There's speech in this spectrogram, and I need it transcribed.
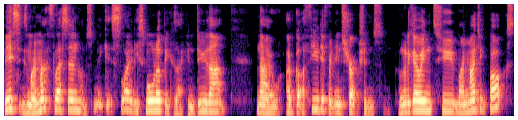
This is my maths lesson. I'll just make it slightly smaller because I can do that. Now, I've got a few different instructions. I'm going to go into my magic box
